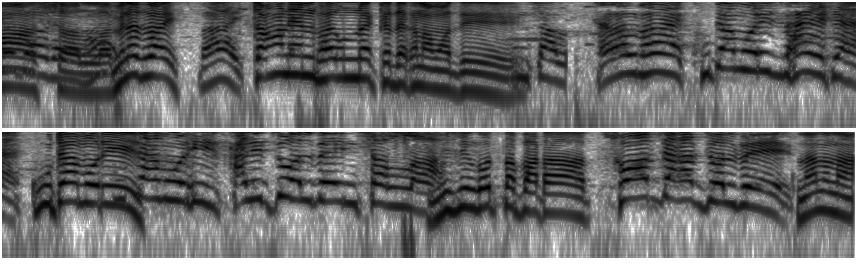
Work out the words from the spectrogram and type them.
মাশাআল্লাহ। মিনাজ ভাই ভাই। টানেন ভাই অন্য একটা দেখান আমাদের। ইনশাআল্লাহ। হেলাল ভাই খুঁটা মরিচ ভাই এটা। কুটা মরিচ। খুঁটা মরিচ খালি জ্বলবে ইনশাআল্লাহ। মিশিং হত না পাটাত? সব জায়গা জ্বলবে। না না না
